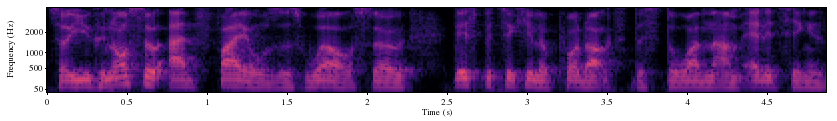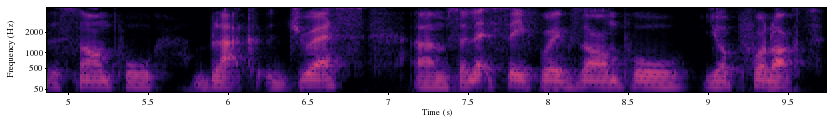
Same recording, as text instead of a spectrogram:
So you can also add files as well. So this particular product, this the one that I'm editing is the sample black dress. Um, so let's say, for example, your product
